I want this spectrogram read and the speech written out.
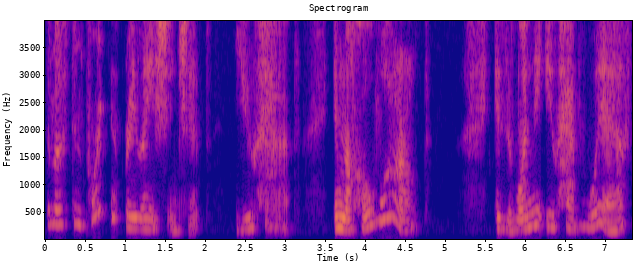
the most important relationship you have in the whole world is the one that you have with,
